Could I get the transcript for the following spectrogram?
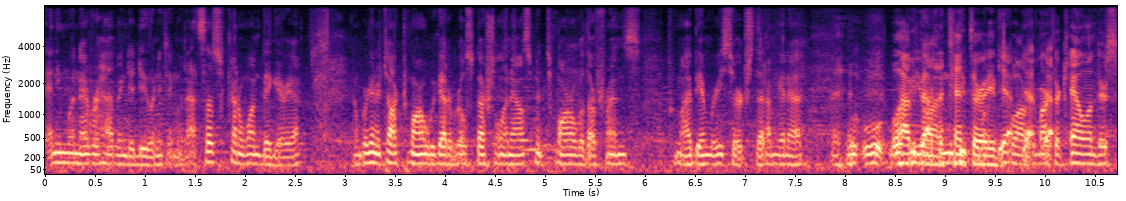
anyone ever having to do anything with that. So that's kind of one big area. And we're going to talk tomorrow, we got a real special announcement tomorrow with our friends from IBM Research that I'm going to, we'll, we'll, we'll have you on at 10.30, yeah, yeah, mark yeah. their calendars.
